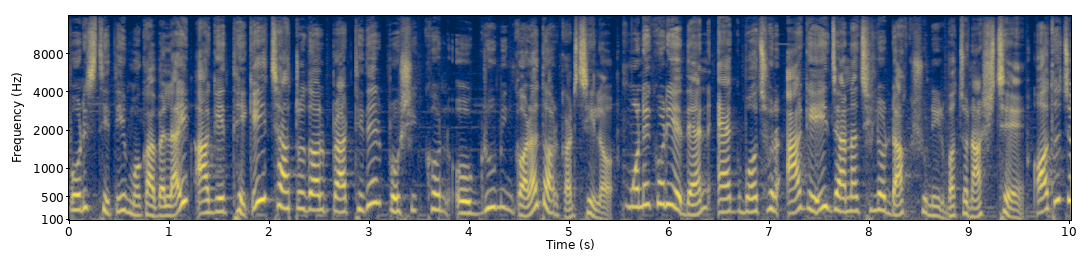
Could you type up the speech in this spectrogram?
পরিস্থিতি মোকাবেলায় আগে থেকেই ছাত্রদল প্রার্থীদের প্রশিক্ষণ ও গ্রুমিং করা দরকার ছিল। মনে করিয়ে দেন, এক বছর আগেই জানা ছিল ডাকসু নির্বাচন আসছে। অথচ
